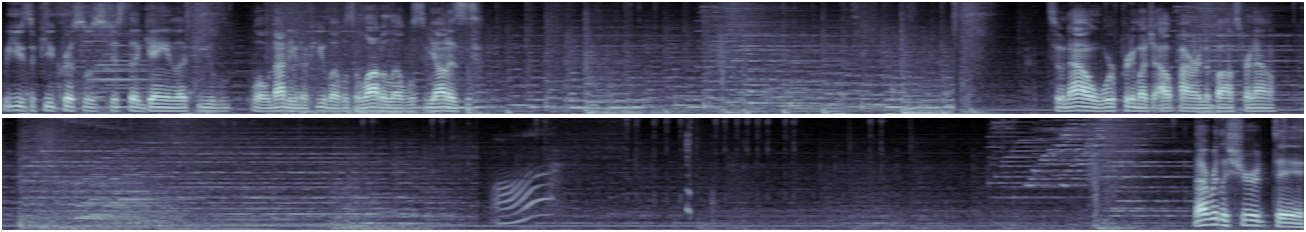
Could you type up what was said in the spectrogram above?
We used a few crystals just to gain a few, well, not even a few levels, a lot of levels, to be honest. So now we're pretty much outpowering the boss for now. Not really sure to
